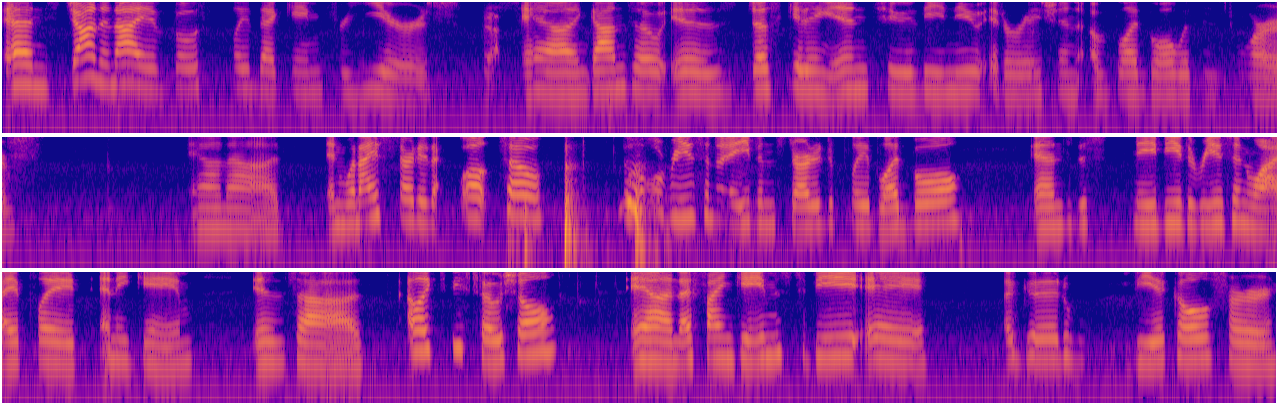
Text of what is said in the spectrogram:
and John and I have both played that game for years. Yes. and Gonzo is just getting into the new iteration of Blood Bowl with his dwarves. And uh, and when I started, well, so the whole reason I even started to play Blood Bowl, and this may be the reason why I play any game, is uh, I like to be social, and I find games to be a a good vehicle for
